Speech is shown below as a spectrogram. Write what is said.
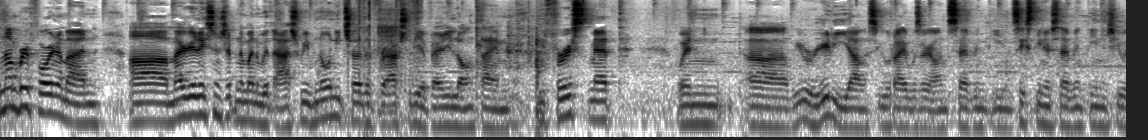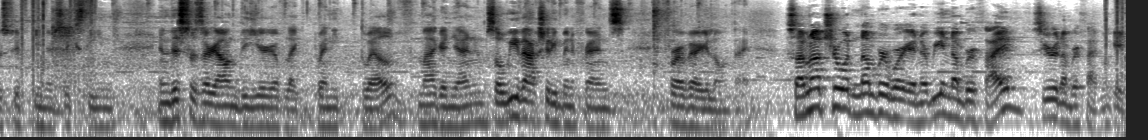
Number four naman, uh, my relationship naman with Ash, we've known each other for actually a very long time. We first met when uh, we were really young. Siguro I was around 17, 16 or 17 and she was 15 or 16. And this was around the year of like 2012, mga ganyan. So we've actually been friends for a very long time. So I'm not sure what number we're in. Are we in number five? Zero number five. Okay.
